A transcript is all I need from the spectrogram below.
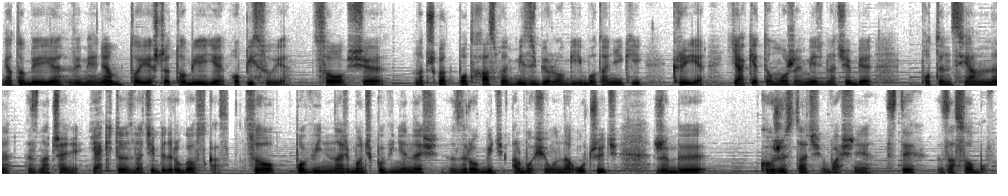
ja Tobie je wymieniam, to jeszcze Tobie je opisuję co się na przykład pod hasłem mistrz biologii i botaniki kryje, jakie to może mieć dla Ciebie potencjalne znaczenie, jaki to jest dla Ciebie drogowskaz, co powinnaś bądź powinieneś zrobić albo się nauczyć, żeby korzystać właśnie z tych zasobów.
